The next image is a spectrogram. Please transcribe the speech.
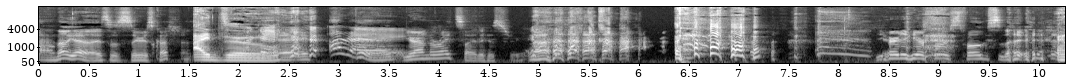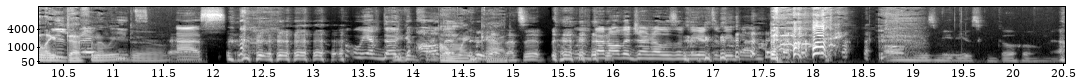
though? no, yeah, it's a serious question. I do. Okay. Okay. All Good. right. You're on the right side of history. you heard it here first, folks. I like You definitely eat do. Ass. we we have done can all find- Oh the. my Yeah, God. that's it. We've done all the journalism needed to be done. all news medias can go home now.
